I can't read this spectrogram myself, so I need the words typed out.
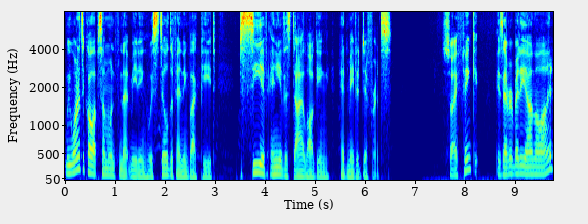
we wanted to call up someone from that meeting who is still defending Black Pete to see if any of this dialoguing had made a difference. So I think, is everybody on the line?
